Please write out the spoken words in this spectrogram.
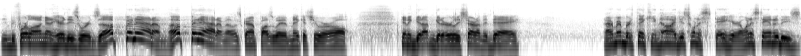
and before long, I hear these words up and at 'em, up and at 'em. That was Grandpa's way of making sure we're all going to get up and get an early start on the day. I remember thinking, no, I just want to stay here. I want to stay under these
